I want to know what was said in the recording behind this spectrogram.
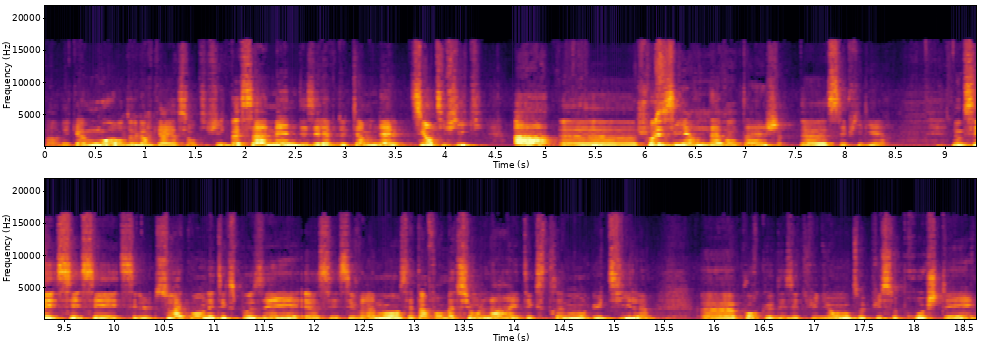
avec amour de mmh. leur carrière scientifique, bah, ça amène des élèves de terminale scientifiques à euh, choisir davantage euh, ces filières. Donc c'est ce à quoi on est exposé, euh, c'est vraiment cette information-là est extrêmement utile pour que des étudiantes puissent se projeter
